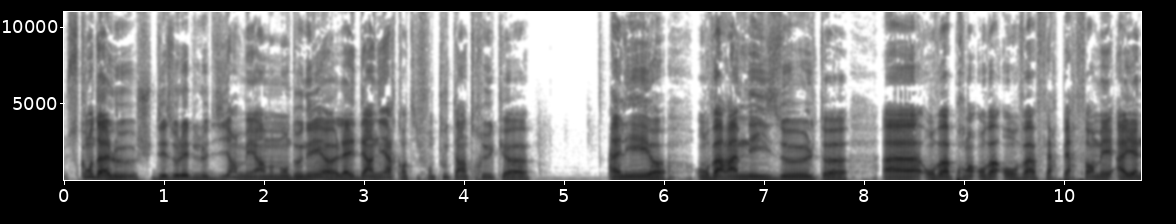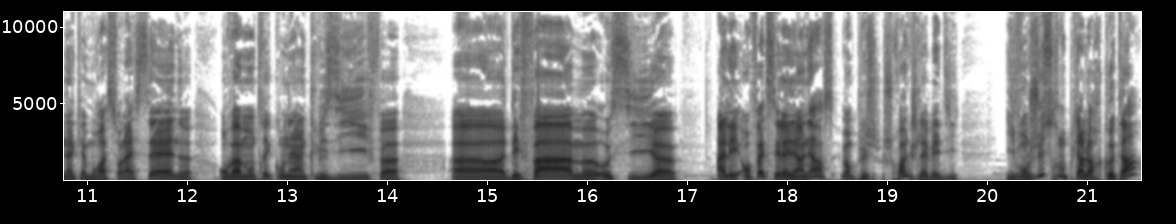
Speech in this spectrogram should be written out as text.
scandaleux, je suis désolé de le dire, mais à un moment donné, l'année dernière, quand ils font tout un truc, allez, on va ramener Isult, on va prendre, on va, on va faire performer Aya Nakamura sur la scène, on va montrer qu'on est inclusif, des femmes aussi. allez, en fait, c'est l'année dernière, mais en plus, je crois que je l'avais dit, ils vont juste remplir leur quota.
